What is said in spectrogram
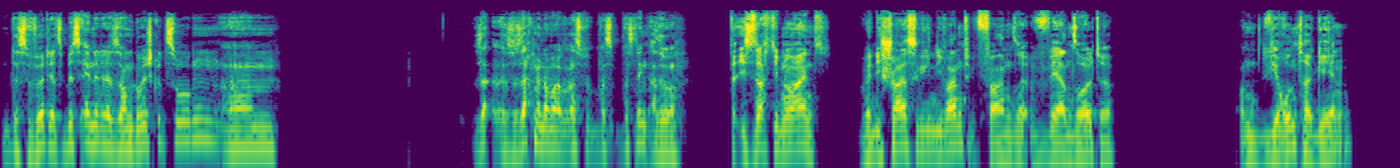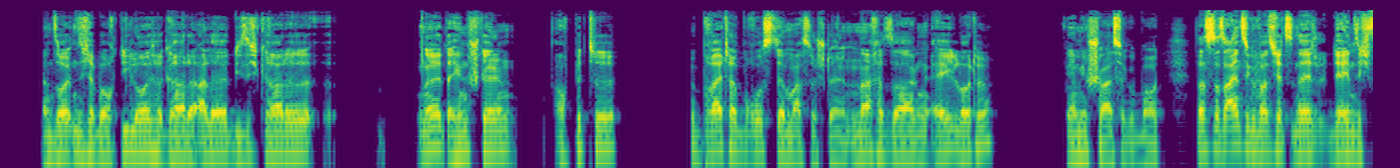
Das wird jetzt bis Ende der Saison durchgezogen. Ähm, also sag mir noch mal, was, was, was denkst Also ich sag dir nur eins wenn die Scheiße gegen die Wand gefahren so, werden sollte und wir runtergehen, dann sollten sich aber auch die Leute gerade alle, die sich gerade ne, dahinstellen, auch bitte mit breiter Brust der Masse stellen und nachher sagen, ey Leute, wir haben hier Scheiße gebaut. Das ist das Einzige, was ich jetzt in der, der Hinsicht,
